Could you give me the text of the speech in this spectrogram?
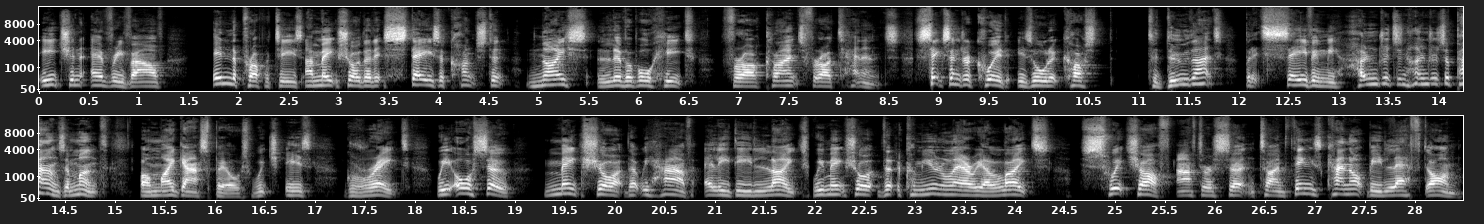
each and every valve in the properties and make sure that it stays a constant, nice, livable heat for our clients, for our tenants. 600 quid is all it costs to do that, but it's saving me hundreds and hundreds of pounds a month on my gas bills, which is great. We also make sure that we have LED lights. We make sure that the communal area lights switch off after a certain time. Things cannot be left on,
